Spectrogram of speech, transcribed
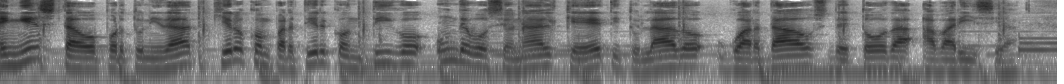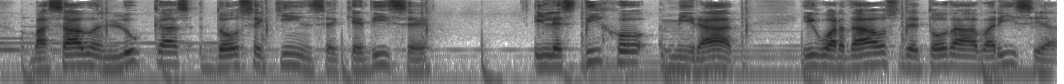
En esta oportunidad quiero compartir contigo un devocional que he titulado Guardaos de toda avaricia, basado en Lucas 12:15 que dice, y les dijo, mirad, y guardaos de toda avaricia,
